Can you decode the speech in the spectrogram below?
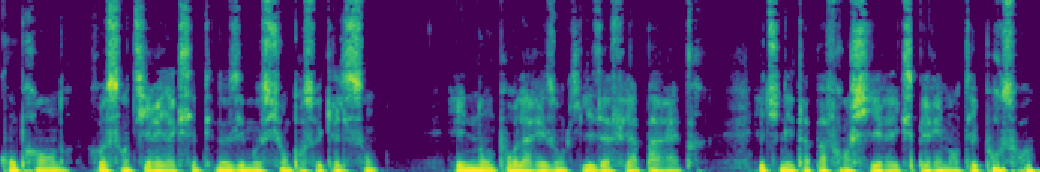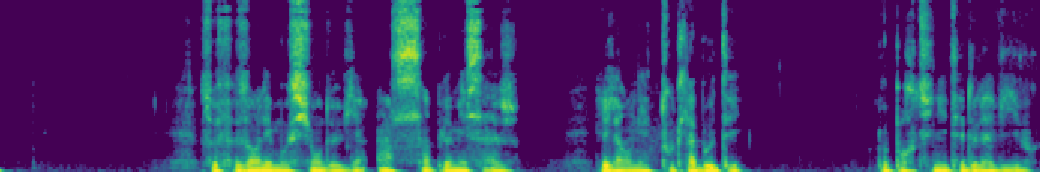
Comprendre, ressentir et accepter nos émotions pour ce qu'elles sont et non pour la raison qui les a fait apparaître, est une étape à franchir et expérimenter pour soi. Ce faisant, l'émotion devient un simple message, et là on est toute la beauté, l'opportunité de la vivre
